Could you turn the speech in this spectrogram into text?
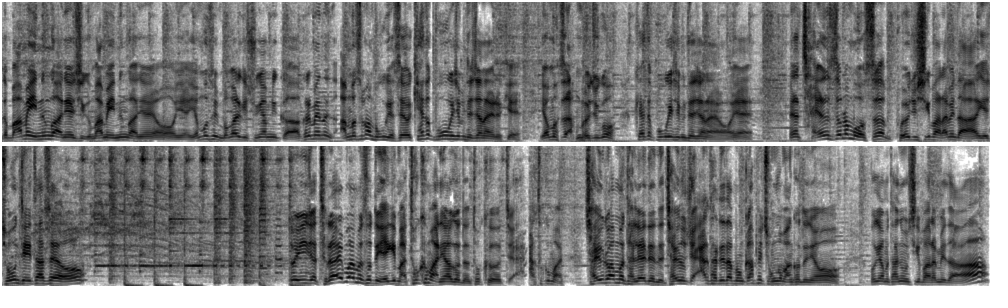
그러니까 마음에 있는 거 아니에요 지금. 마음에 있는 거 아니에요. 예 옆모습이 뭐가 이렇게 중요합니까? 그러면은 앞모습만 보고 계세요. 계속 보고 계시면 되잖아요 이렇게. 옆모습 안 보여주고 계속 보고 계시면 되잖아요. 예. 그냥 자연스러운 모습 보여주시기 바랍니다. 예 좋은 데이트 하세요. 또 이제 드라이브 하면서도 얘기 많 토크 많이 하거든 토크. 쫙 토크 많이. 자유로 한번 달려야 되는데 자유로 쫙 달리다 보면 카페 좋은 거 많거든요. 거기 한번 다녀오시기 바랍니다.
